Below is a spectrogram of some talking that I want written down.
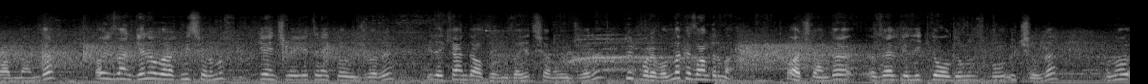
o anlamda. O yüzden genel olarak misyonumuz genç ve yetenekli oyuncuları bir de kendi altyapımıza yetişen oyuncuları Türk voleyboluna kazandırmak. Bu açıdan da özellikle ligde olduğumuz bu 3 yılda bunu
